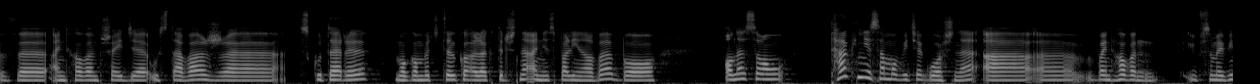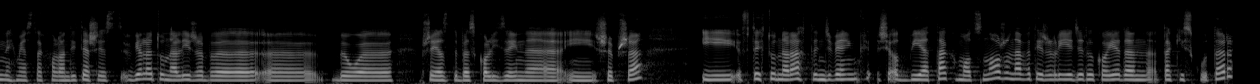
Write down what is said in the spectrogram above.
w Eindhoven przejdzie ustawa, że skutery mogą być tylko elektryczne, a nie spalinowe, bo one są tak niesamowicie głośne, a e, w Eindhoven i w sumie w innych miastach Holandii też jest wiele tuneli, żeby e, były przejazdy bezkolizyjne i szybsze. I w tych tunelach ten dźwięk się odbija tak mocno, że nawet jeżeli jedzie tylko jeden taki skuter,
